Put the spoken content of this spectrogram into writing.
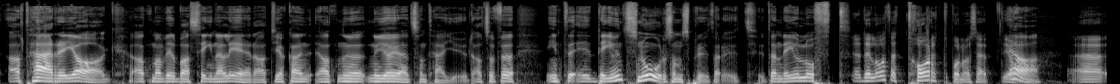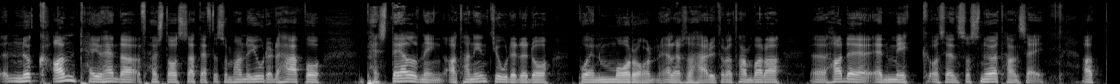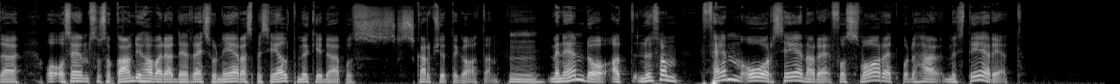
att här är jag, att man vill bara signalera att jag kan, att nu, nu gör jag ett sånt här ljud. Alltså för inte, det är ju inte snor som sprutar ut, utan det är ju luft. det låter torrt på något sätt. Ja. Eh, nu kan det ju hända förstås att eftersom han nu gjorde det här på beställning, att han inte gjorde det då på en morgon eller så här, utan att han bara eh, hade en mick och sen så snöt han sig. Att, eh, och, och sen så, så kan det ju ha varit att det resonerar speciellt mycket där på Skarpskyttegatan. Men ändå, att nu som fem år senare få svaret på det här mysteriet,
